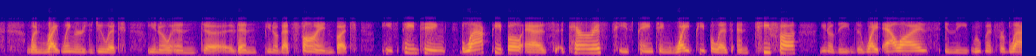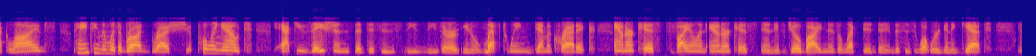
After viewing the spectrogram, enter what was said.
When right wingers do it, you know, and uh, then you know that's fine. But he's painting black people as terrorists. He's painting white people as Antifa. You know, the the white allies in the movement for Black Lives. Painting them with a broad brush, pulling out accusations that this is these, these are you know left wing democratic anarchists, violent anarchists, and if Joe Biden is elected, this is what we're going to get.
